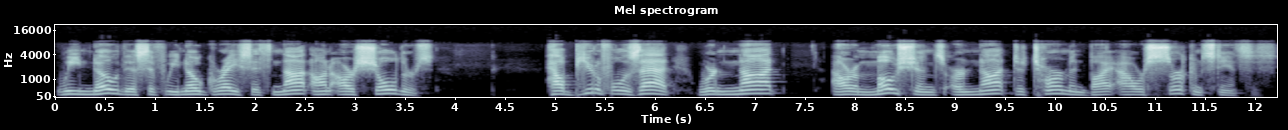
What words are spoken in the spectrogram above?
We know this if we know grace. It's not on our shoulders. How beautiful is that? We're not, our emotions are not determined by our circumstances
